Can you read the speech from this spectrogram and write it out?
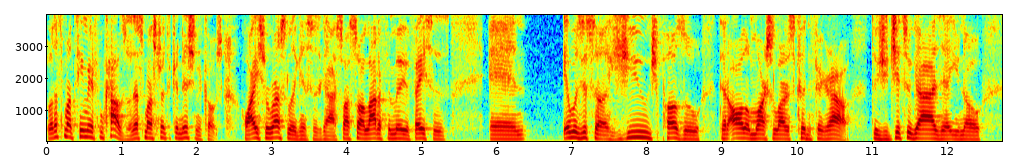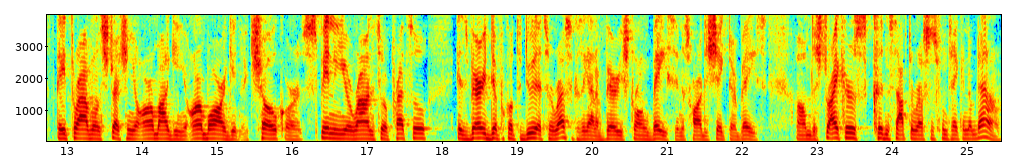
well, that's my teammate from college. Or that's my strength and conditioning coach. Or I used to wrestle against this guy. So I saw a lot of familiar faces, and it was just a huge puzzle that all the martial artists couldn't figure out. The jiu-jitsu guys that, you know, they thrive on stretching your arm out, getting your arm bar, getting a choke, or spinning you around into a pretzel. It's very difficult to do that to a wrestler because they got a very strong base and it's hard to shake their base. Um, the strikers couldn't stop the wrestlers from taking them down.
